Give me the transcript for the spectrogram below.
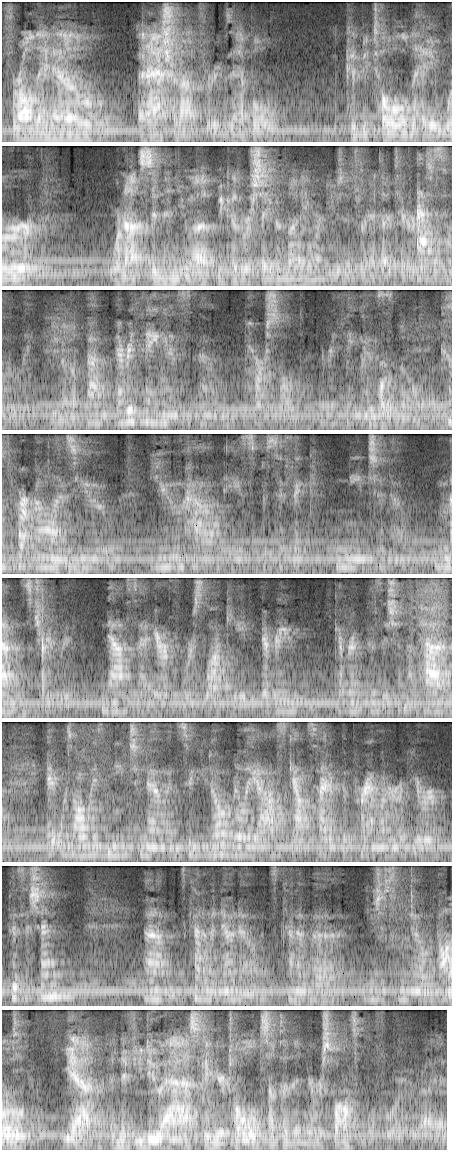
for all they know, an astronaut, for example, could be told, "Hey, we're we're not sending you up because we're saving money and we're using it for anti-terrorism." Absolutely. You know. Um, everything is um, parceled. Everything is Compartmentalized. compartmentalized. You you have a specific need to know. And that's true with NASA, Air Force, Lockheed, every government position I've had. It was always need to know, and so you don't really ask outside of the parameter of your position. Um, it's kind of a no-no. It's kind of a you just know not Well, to. yeah, and if you do ask and you're told something, then you're responsible for it, right?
